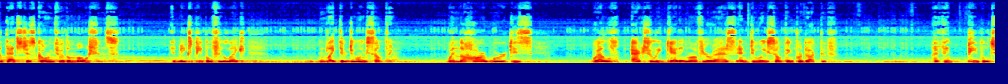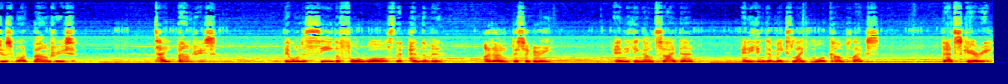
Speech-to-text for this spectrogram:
But that's just going through the motions. It makes people feel like. like they're doing something. When the hard work is. well, actually getting off your ass and doing something productive. I think people just want boundaries. Tight boundaries. They want to see the four walls that pen them in. I don't disagree. Anything outside that, anything that makes life more complex, that's scary.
